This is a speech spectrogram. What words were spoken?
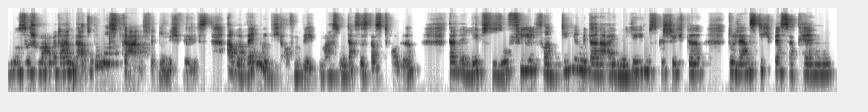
musst du schon mal am Rande. Also du musst gar nicht, wenn du nicht willst. Aber wenn du dich auf den Weg machst, und das ist das Tolle, dann erlebst du so viel von dir mit deiner eigenen Lebensgeschichte. Du lernst dich besser kennen.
